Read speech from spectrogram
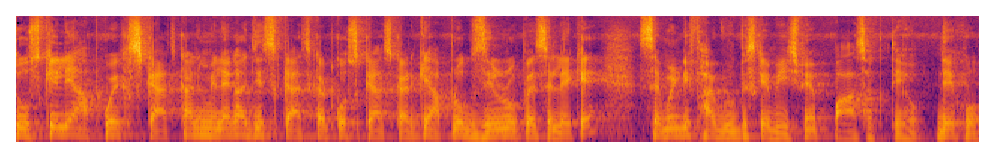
तो उसके लिए आपको एक स्क्रैच कार्ड मिलेगा, जिस स्क्रैच कार्ड को स्क्रैच करके आप लोग ज़ीरो रुपए से लेके सेवेंटी फाइव रुपीज़ के बीच में पा सकते हो। देखो,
